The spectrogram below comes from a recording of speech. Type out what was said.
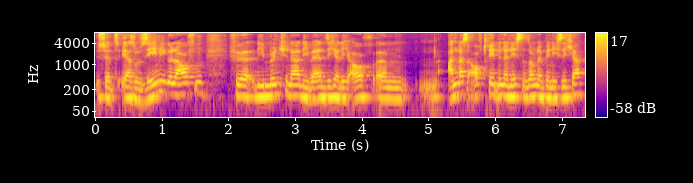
ist jetzt eher so semi gelaufen für die Münchner. Die werden sicherlich auch ähm, anders auftreten in der nächsten Saison, da bin ich sicher.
